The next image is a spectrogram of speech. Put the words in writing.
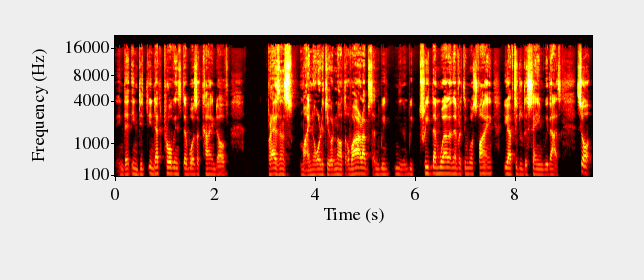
in that in, the, in that province there was a kind of presence, minority or not, of Arabs, and we we treat them well and everything was fine. You have to do the same with us. So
